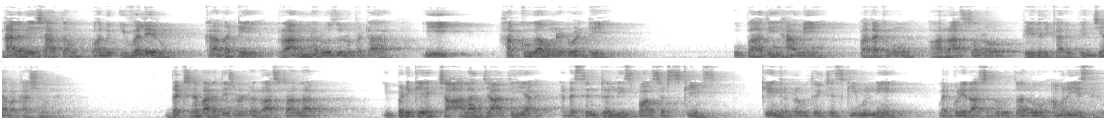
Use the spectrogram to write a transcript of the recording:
నలభై శాతం వాళ్ళు ఇవ్వలేరు. కాబట్టి రానున్న రోజుల పట ఈ హక్కుగా ఉన్నటువంటి ఉపాధి హామీ పథకము ఆ రాష్ట్రంలో పేదరికాన్ని పెంచే అవకాశం ఉంది. దక్షిణ భారతదేశంలో రాష్ట్రాల ఇప్పటికే చాలా జాతీయ అంటే సెంట్రల్లీ స్పాన్సర్డ్ స్కీమ్స్ కేంద్ర ప్రభుత్వం ఇచ్చే స్కీముల్ని మరి కొన్ని రాష్ట్ర ప్రభుత్వాలు అమలు చేస్తారు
